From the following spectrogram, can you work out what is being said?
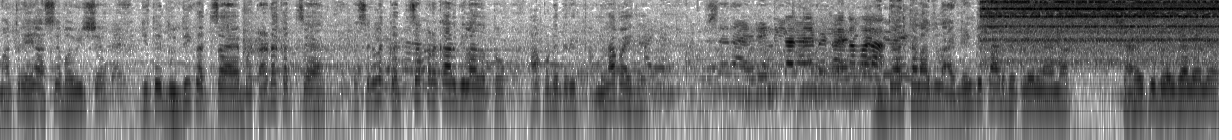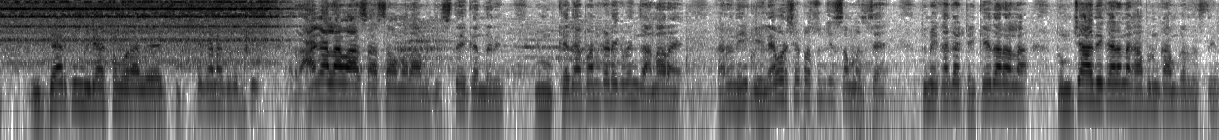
मात्र हे असं भविष्य जिथे दुधी कच्चा आहे बटाटा कच्चे आहेत हे सगळं कच्चा प्रकार दिला जातो हा कुठेतरी थांबला पाहिजे. विद्यार्थ्यांना अजून आयडेंटिटी कार्ड भेटलेलं नाही मग शाळेची बेल झालेलं आहे विद्यार्थी मीडियासमोर आलेले आहेत शिक्षकांना कुठेतरी राग आलावा असं असं मला दिसतं एकंदरीत. मी मुख्याध्यापकांकडे जाणार आहे. कारण ही गेल्या वर्षापासूनची समस्या आहे तुम्ही एखाद्या ठेकेदाराला तुमच्या अधिकाऱ्यांना घाबरून काम करत असतील.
